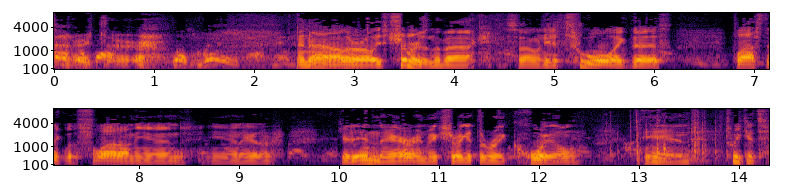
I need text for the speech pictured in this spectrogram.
right there. What's really happening? And now there are all these trimmers in the back. So we need a tool like this. Plastic with a slot on the end. And I gotta get in there and make sure I get the right coil and tweak it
